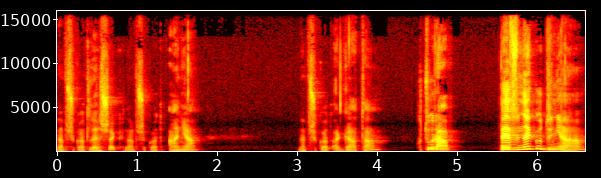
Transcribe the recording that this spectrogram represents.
na przykład Leszek, na przykład Ania, na przykład Agata, która pewnego dnia,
